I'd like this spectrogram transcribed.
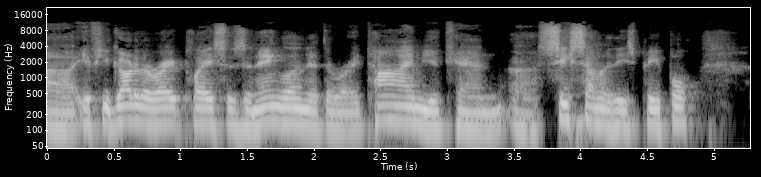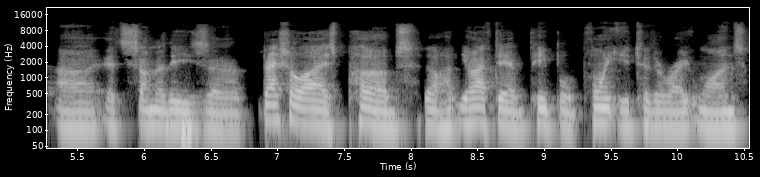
uh, if you go to the right places in England at the right time, you can uh, see some of these people uh, at some of these uh, specialized pubs. you'll have to have people point you to the right ones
